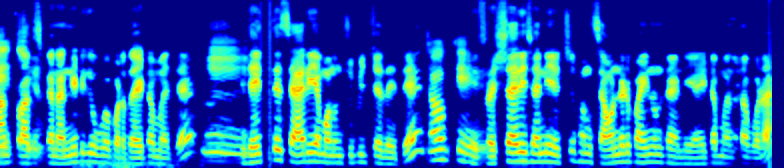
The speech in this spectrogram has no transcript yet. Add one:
లాంగ్ ఫ్రాక్స్ కానీ అన్నిటికీ ఉపయోగపడతాయి ఐటమ్ అయితే. ఇదైతే శారీ మనం చూపించేది అయితే ఫ్రెష్ శారీస్ అన్ని వచ్చి మనకి సెవెన్ హండ్రెడ్ పైన ఉంటాయండి ఐటమ్ అంతా కూడా.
